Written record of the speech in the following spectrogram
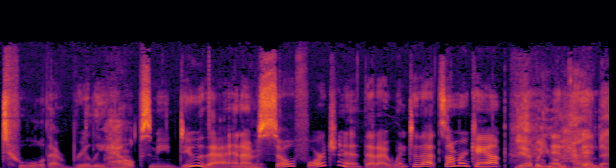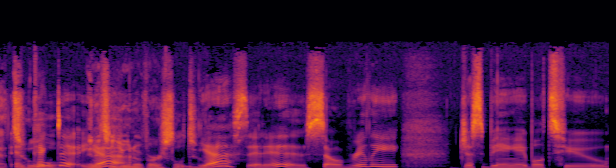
tool that really helps me do that. And I'm so fortunate that I went to that summer camp. Yeah, but you and, have and, that and picked it. And yeah. it's a universal tool. Yes, it is. So really just being able to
